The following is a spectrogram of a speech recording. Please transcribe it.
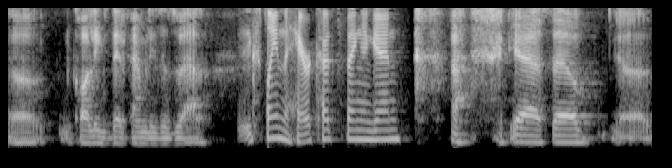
uh, colleagues their families as well. Explain the haircuts thing again. Yeah so uh,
